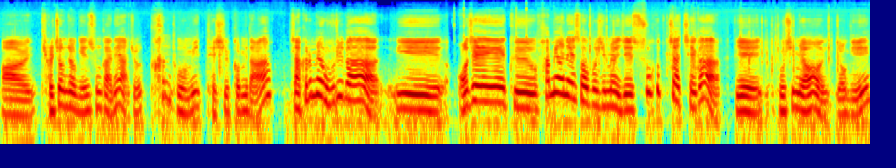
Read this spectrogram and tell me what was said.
아, 결정적인 순간에 아주 큰 도움이 되실 겁니다. 자, 그러면 우리가 이 어제의 그 화면에서 보시면 이제 수급 자체가 예, 보시면 여기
